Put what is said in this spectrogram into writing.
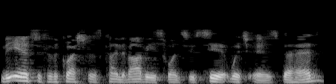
the answer to the question is kind of obvious once you see it, which is, go ahead.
